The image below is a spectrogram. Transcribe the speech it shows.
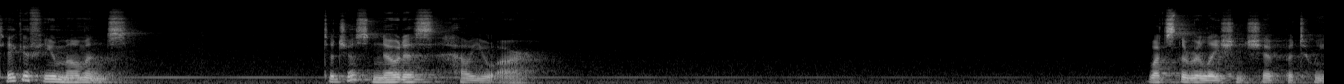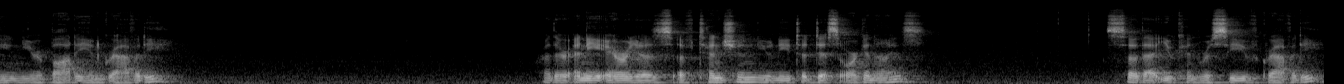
Take a few moments to just notice how you are. What's the relationship between your body and gravity? Are there any areas of tension you need to disorganize so that you can receive gravity?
